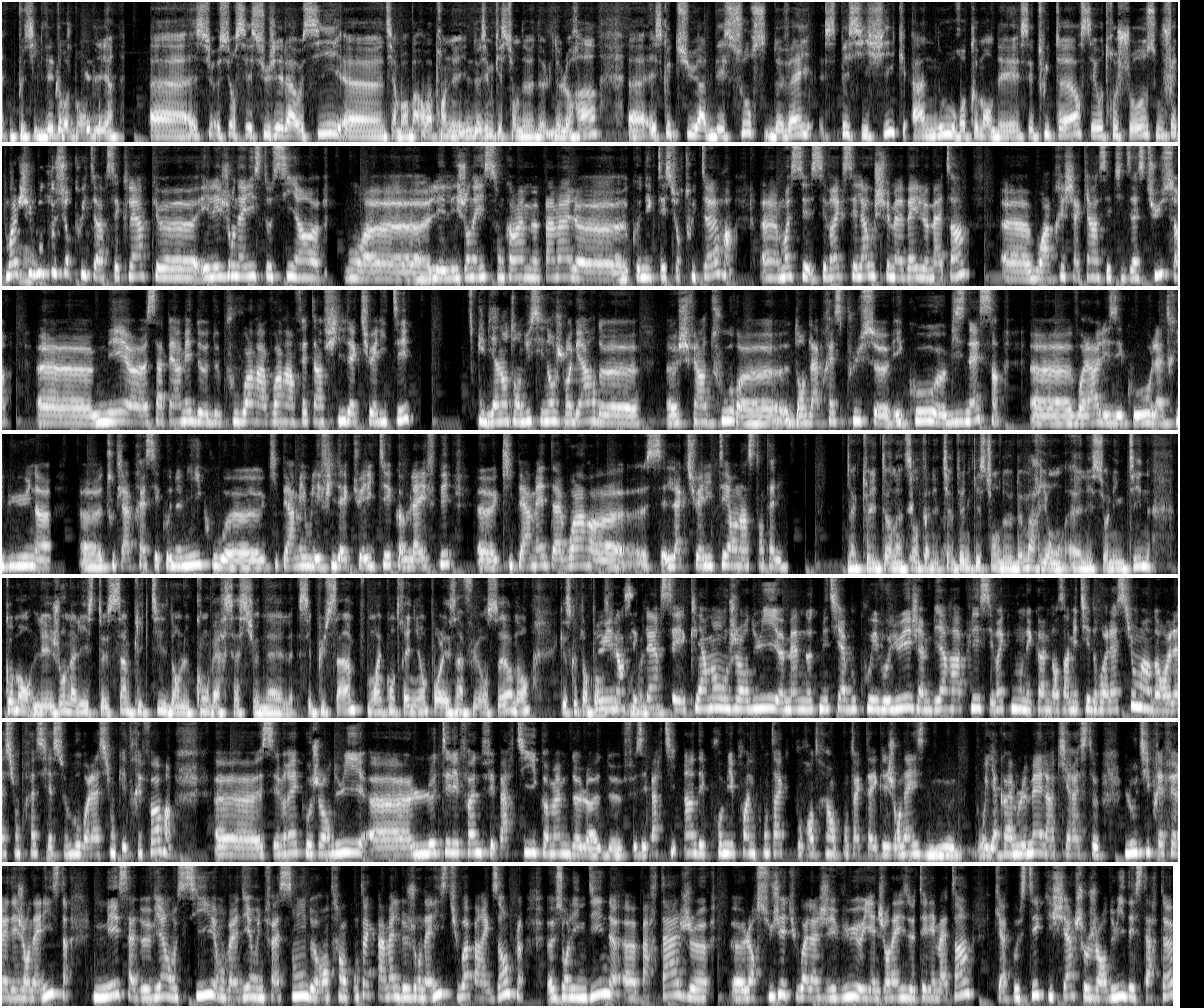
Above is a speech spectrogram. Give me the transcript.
une possibilité de rebondir. Euh, sur, ces sujets-là aussi, euh, tiens, bon, on va prendre une deuxième question de, Laura. Euh, est-ce que tu as des sources de veille spécifiques à nous recommander? C'est Twitter, c'est autre chose? Vous faites Moi, je suis beaucoup sur Twitter. C'est clair que et les journalistes aussi. Hein, bon, les, les, journalistes sont quand même pas mal connectés sur Twitter. moi, c'est vrai que c'est là où je fais ma veille le matin. bon, après, chacun a ses petites astuces. Euh, mais euh, ça permet de, pouvoir avoir en fait un fil d'actualité. Et bien entendu, sinon je regarde, euh, je fais un tour dans de la presse plus éco business. voilà, les échos, la tribune. toute la presse économique ou qui permet ou les fils d'actualité comme l'AFP qui permettent d'avoir l'actualité en instantané. L'actualité en instantané. Tiens, tu as une question de, Marion, elle est sur LinkedIn. Comment les journalistes s'impliquent-ils dans le conversationnel? C'est plus simple, moins contraignant pour les influenceurs, non? Qu'est-ce que tu en penses Oui, non, c'est clair. C'est clairement aujourd'hui, euh, même notre métier a beaucoup évolué. J'aime bien rappeler, c'est vrai que nous, on est quand même dans un métier de relation. Hein. Dans relation presse, il y a ce mot relation qui est très fort. Euh, c'est vrai qu'aujourd'hui, euh, le téléphone fait partie quand même de, faisait partie un des premiers points de contact pour rentrer en contact avec les journalistes. Bon, il y a quand même le mail hein, qui reste l'outil préféré des journalistes, mais ça devient aussi, on va dire, une façon de rentrer en contact. Pas mal de journalistes, tu vois, par exemple, euh, sur LinkedIn, partagent leur sujet. Tu vois, là, j'ai vu, il y a une journaliste de Télématin qui a posté qui cherche aujourd'hui des startups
